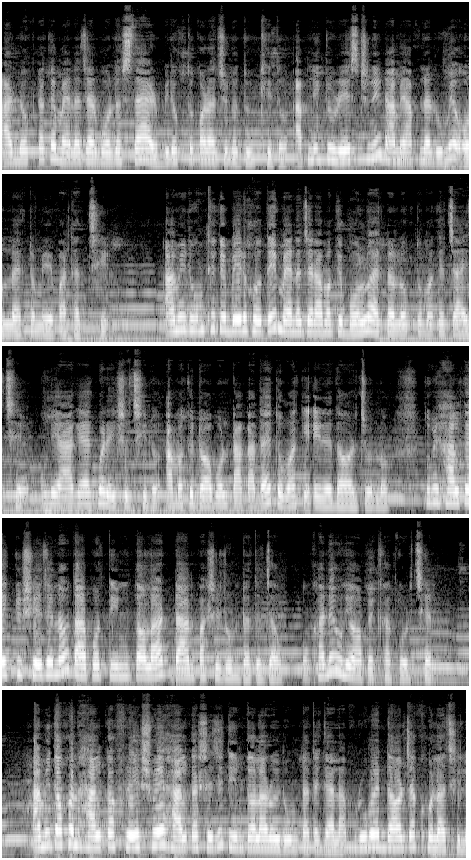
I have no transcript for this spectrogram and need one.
আর লোকটাকে ম্যানেজার বলল, স্যার, বিরক্ত করার জন্য দুঃখিত। আপনি একটু রেস্ট নিন, আমি আপনার রুমে অন্য একটা মেয়ে পাঠাচ্ছি। আমি রুম থেকে বের হতেই ম্যানেজার আমাকে বলল, একটা লোক তোমাকে চাইছে। উনি আগে একবার এসেছিল, আমাকে ডবল টাকা দেয় তোমাকে এনে দেওয়ার জন্য। তুমি হালকা একটু সেজে নাও, তারপর তিন তলার ডান পাশের রুমটাতে যাও। ওখানে উনি অপেক্ষা করছেন। আমি তখন হালকা ফ্রেশ হয়ে হালকা সেজে তিনতলার ওই রুমটাতে গেলাম। রুমের দরজা খোলা ছিল।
